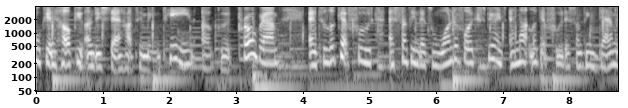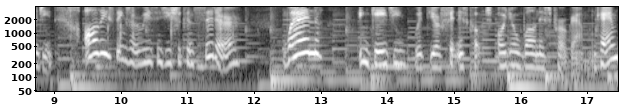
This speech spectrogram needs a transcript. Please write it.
who can help you understand how to maintain a good program and to look at food as something that's a wonderful experience and not look at food as something damaging. All these things are reasons you should consider when engaging with your fitness coach or your wellness program, okay?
